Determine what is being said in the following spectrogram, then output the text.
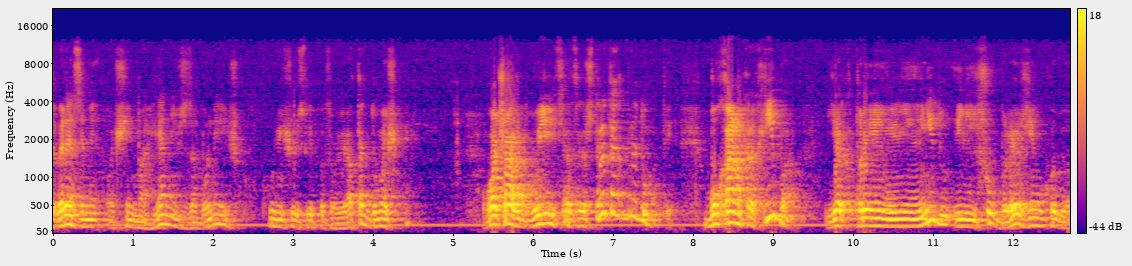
тверезими очима глянеш, заболеєш курячою сліпотою. А так думаєш, в очах двоїться, це ж треба так придумати. Буханка хліба, як при Леоніду Іллічу Брежнєву ковер.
